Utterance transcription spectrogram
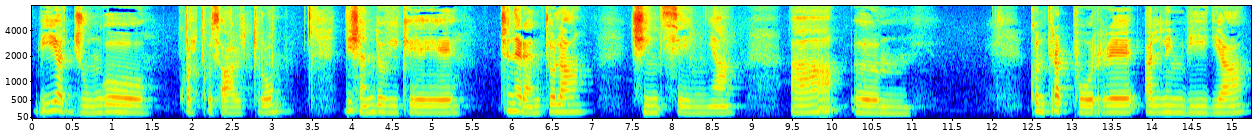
vi aggiungo qualcos'altro dicendovi che Cenerentola ci insegna a um, contrapporre all'invidia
